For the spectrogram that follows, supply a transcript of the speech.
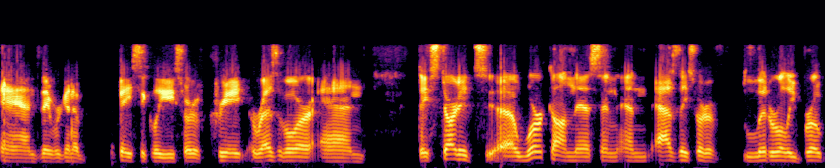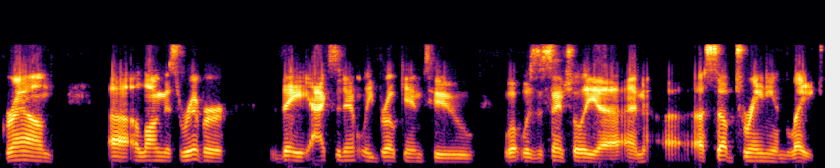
and they were going to basically sort of create a reservoir and they started to uh, work on this, and, and as they sort of literally broke ground uh, along this river, they accidentally broke into what was essentially a, an, a subterranean lake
